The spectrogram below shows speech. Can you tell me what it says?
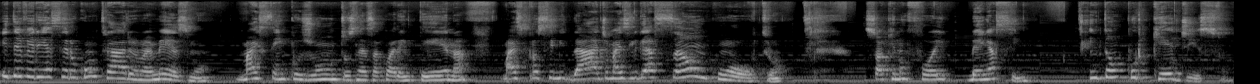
E deveria ser o contrário, não é mesmo? Mais tempo juntos nessa quarentena, mais proximidade, mais ligação com o outro. Só que não foi bem assim. Então, por que disso?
